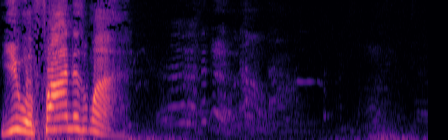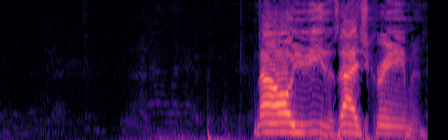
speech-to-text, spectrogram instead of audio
You will find his wine. Now all you eat is ice cream and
